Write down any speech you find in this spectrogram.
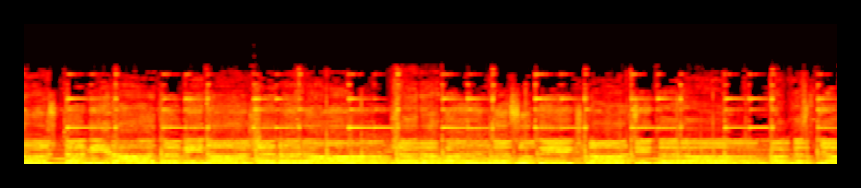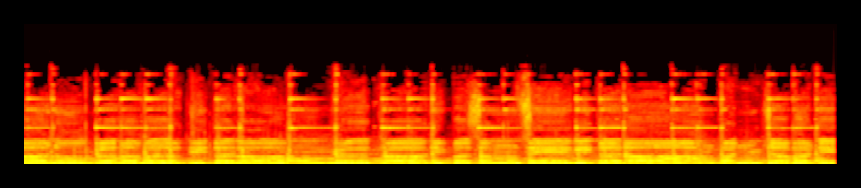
दुष्टविराध विनाशन राम शरभङ्ग सुतीक्ष्णाचितराम अगस्त्यानुग्रहवर्धितराम गृध्राधिपसंसेवितराम पञ्चवटी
